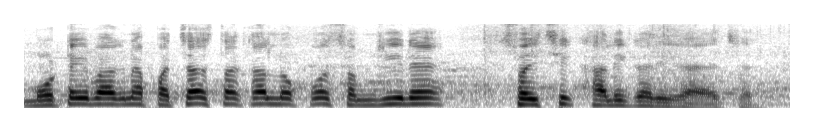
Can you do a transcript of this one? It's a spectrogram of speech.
મોટે ભાગના પચાસ ટકા લોકો સમજીને સ્વૈચ્છિક ખાલી કરી ગયા છે.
